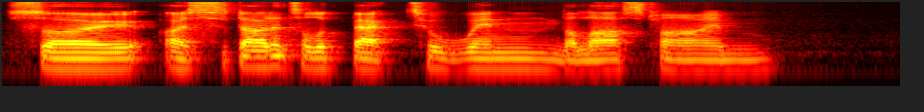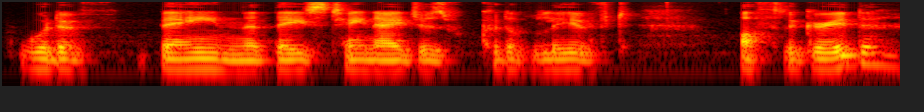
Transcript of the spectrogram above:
So I started to look back to when the last time would have been that these teenagers could have lived off the grid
